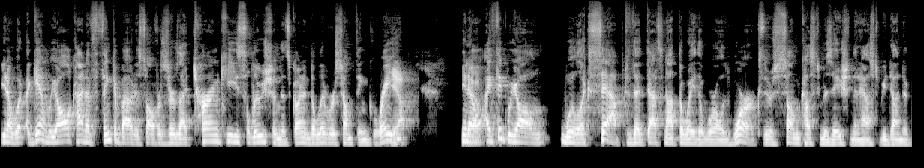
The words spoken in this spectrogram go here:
you know, what again we all kind of think about as software serves that turnkey solution that's going to deliver something great. Yep. You know. I think we all will accept that that's not the way the world works. There's some customization that has to be done to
